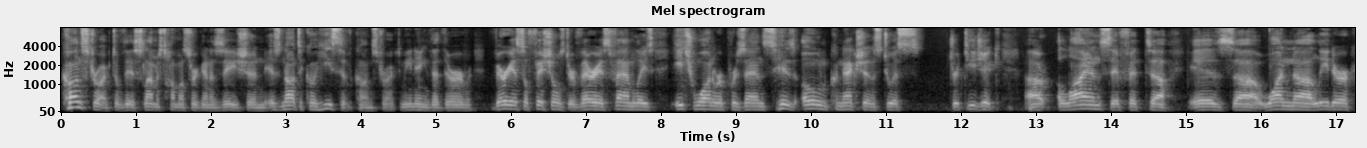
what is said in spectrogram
construct of the Islamist Hamas organization is not a cohesive construct, meaning that there are various officials, there are various families, each one represents his own connections to a strategic uh, alliance. If it uh, is uh, one uh, leader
